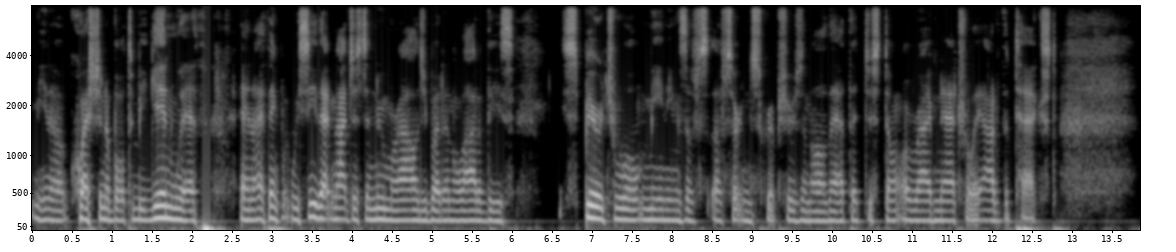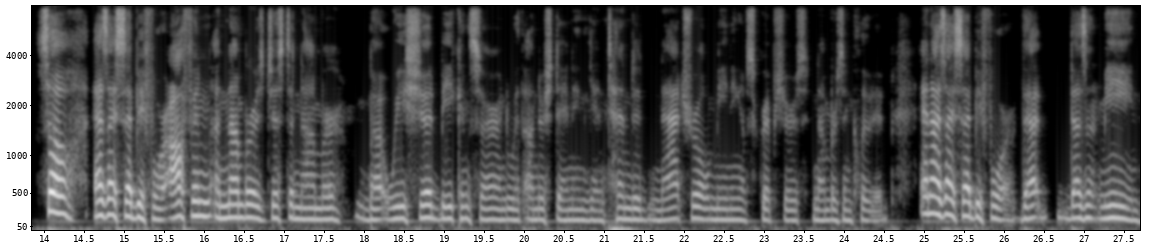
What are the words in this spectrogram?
you know questionable to begin with. And i think we see that not just in numerology but in a lot of these spiritual meanings of, of certain scriptures and all that that just don't arrive naturally out of the text so, as I said before, often a number is just a number, but we should be concerned with understanding the intended natural meaning of scriptures, numbers included. And as I said before, that doesn't mean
